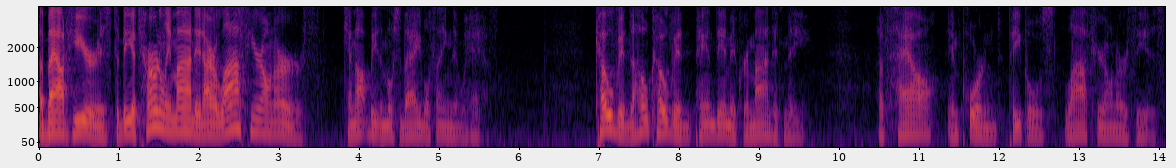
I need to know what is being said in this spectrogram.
about here is to be eternally minded, our life here on earth cannot be the most valuable thing that we have. COVID, the whole COVID pandemic reminded me of how important people's life here on earth is.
